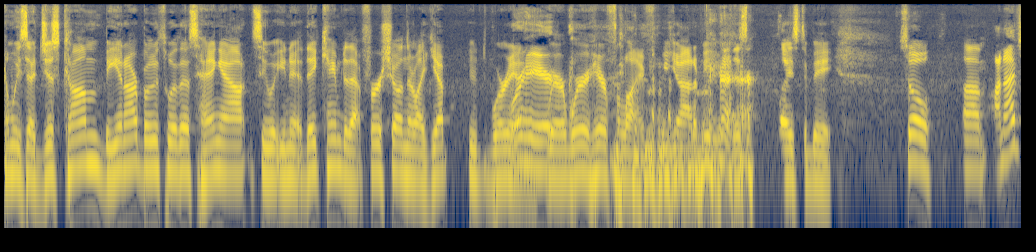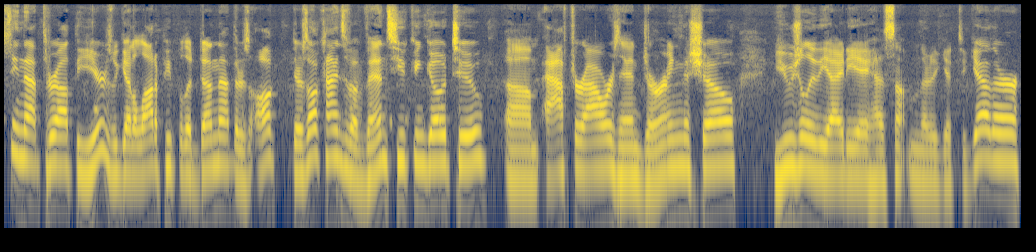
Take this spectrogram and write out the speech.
and we said, just come, be in our booth with us, hang out, see what you know. They came to that first show and they're like, "Yep, we're, we're in. here. We're we're here for life. We got to be here. This place to be." So, um, and I've seen that throughout the years. We got a lot of people that have done that. There's all there's all kinds of events you can go to um, after hours and during the show. Usually, the IDA has something there to get together.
